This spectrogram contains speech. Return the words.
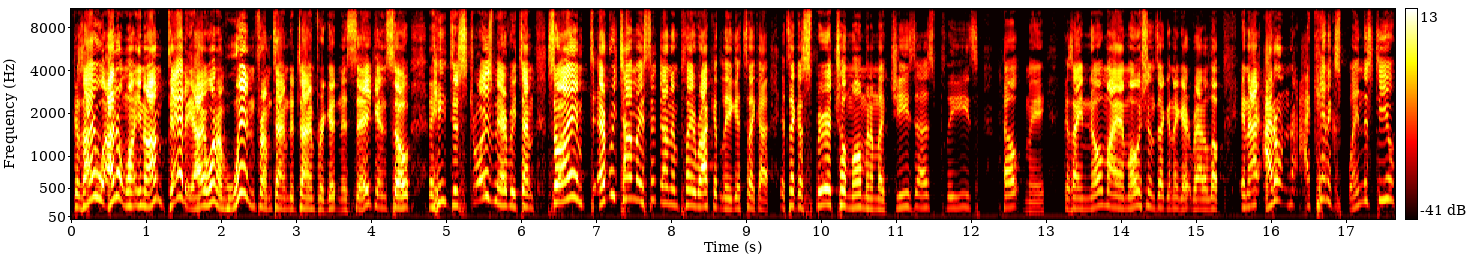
Because I, I don't want, you know, I'm daddy. I want to win from time to time, for goodness sake. And so he destroys me every time. So I am, every time I sit down and play Rocket League, it's like a, it's like a spiritual moment. I'm like, Jesus, please help me. Because I know my emotions are going to get rattled up. And I, I don't, I can't explain this to you.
